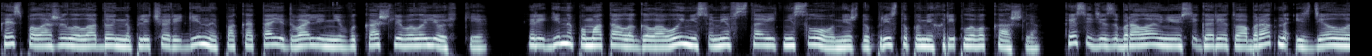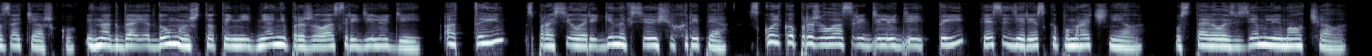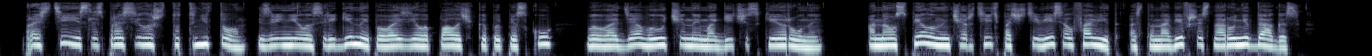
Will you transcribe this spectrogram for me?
Кэс положила ладонь на плечо Регины, пока та едва ли не выкашливала легкие. Регина помотала головой, не сумев вставить ни слова между приступами хриплого кашля. Кэссиди забрала у нее сигарету обратно и сделала затяжку. «Иногда я думаю, что ты ни дня не прожила среди людей». «А ты?» — спросила Регина, все еще хрипя. «Сколько прожила среди людей ты?» Кэссиди резко помрачнела уставилась в землю и молчала. «Прости, если спросила что-то не то», — извинилась Регина и повозила палочкой по песку, выводя выученные магические руны. Она успела начертить почти весь алфавит, остановившись на руне Дагас,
